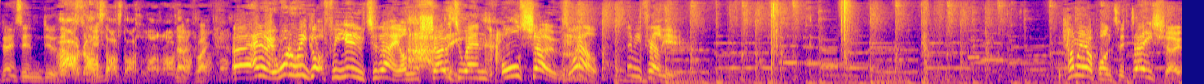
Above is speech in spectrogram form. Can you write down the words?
You don't anything to do with Oh, that. no, no, no, no, no, No, no, right. Uh, anyway, what have we got for you today on the Ah, show to end all shows? Well, let me tell you. Coming up on today's show,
